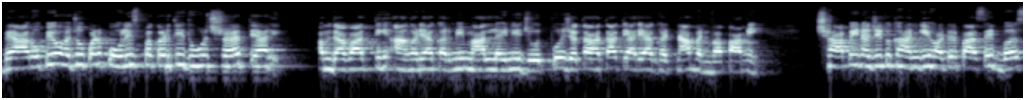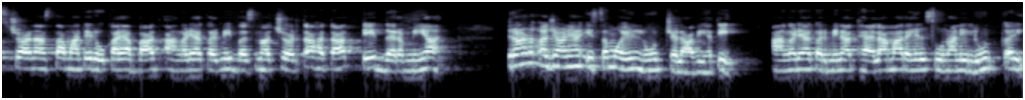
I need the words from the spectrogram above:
બે આરોપીઓ હજુ પણ પોલીસ પકડથી દૂર છે ત્યારે અમદાવાદથી આંગડિયા કર્મી માલ લઈને જોધપુર જતા હતા ત્યારે આ ઘટના બનવા પામી. છાપી નજીક ખાનગી હોટેલ પાસે બસ ચા નાસ્તા માટે રોકાયા બાદ આંગડિયા કર્મી બસમાં ચડતા હતા તે દરમિયાન ત્રણ અજાણ્યા ઈસમોએ લૂંટ ચલાવી હતી. આંગણિયા કર્મીના થેલામાં રહેલ સોનાની લૂંટ કરી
